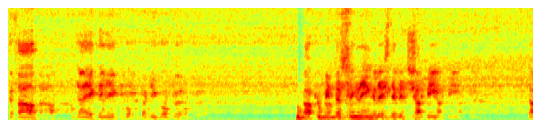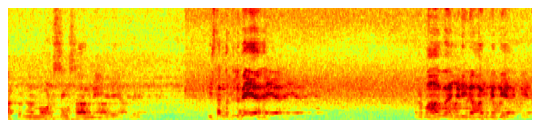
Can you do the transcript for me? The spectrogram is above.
ਕਿਤਾਬ ਜਾਂ ਇੱਕ ਇਹ ਇੱਕ ਬੁੱਕ ਵੱਡੀ ਬੁੱਕ ਡਾਕਟਰ ਮਹਿੰਦਰ ਸਿੰਘ ਨੇ ਇੰਗਲਿਸ਼ ਦੇ ਵਿੱਚ ਛਾਪੀ। ਡਾਕਟਰ ਮਨਮੋਹਨ ਸਿੰਘ ਸਾਹਿਬ ਨੇ ਜਿਹੜੇ ਆਪਣੇ ਇਸ ਦਾ ਮਤਲਬ ਇਹ ਹੈ, ਰਬਾਬ ਹੈ ਜਿਹੜੀ ਰਾਗ ਵਿਦਿਆ ਹੈ।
